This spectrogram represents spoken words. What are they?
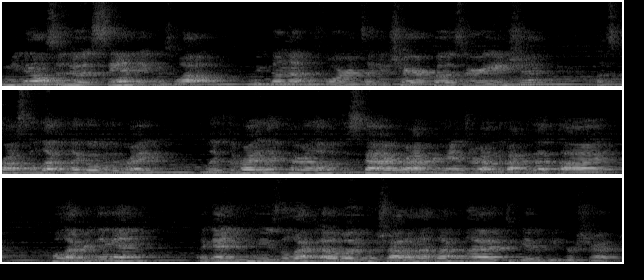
And you can also do it standing as well. We've done that before. It's like a chair pose variation. Let's cross the left leg over the right. Lift the right leg parallel with the sky. Wrap your hands around the back of that thigh. Pull everything in. Again, you can use the left elbow to push out on that left leg to give a deeper stretch.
